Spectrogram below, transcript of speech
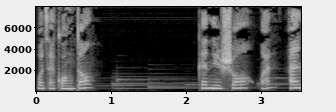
我在广东，跟你说晚安。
